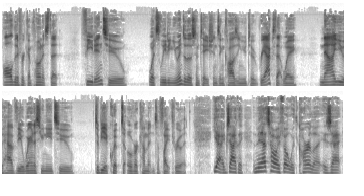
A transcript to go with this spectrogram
all the different components that feed into what's leading you into those temptations and causing you to react that way, now you have the awareness you need to to be equipped to overcome it and to fight through it. Yeah, exactly. I mean, that's how I felt with Carla. Is that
